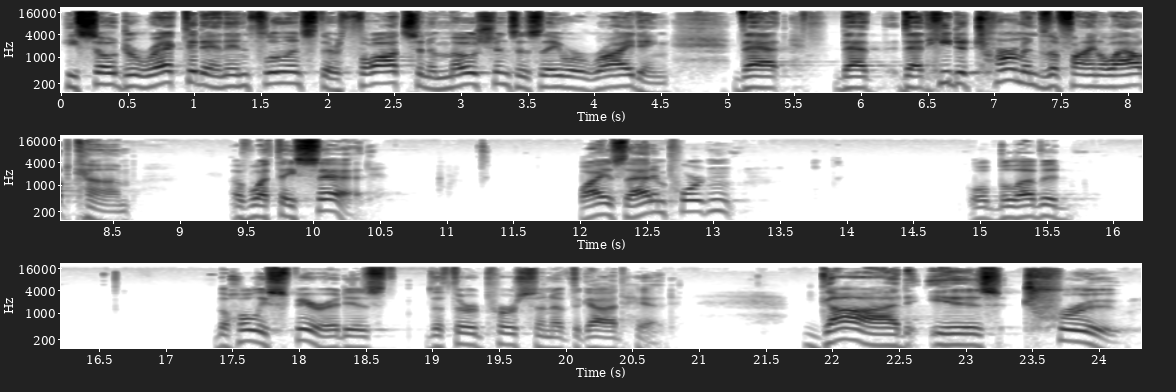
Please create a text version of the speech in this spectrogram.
He so directed and influenced their thoughts and emotions as they were writing that, that, that he determined the final outcome of what they said. Why is that important? Well, beloved, the Holy Spirit is the third person of the Godhead. God is true.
